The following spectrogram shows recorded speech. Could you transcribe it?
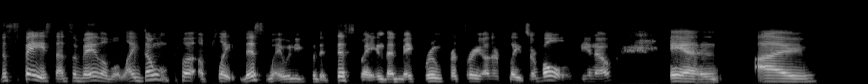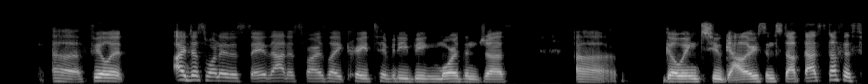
the space that's available. Like, don't put a plate this way when you put it this way, and then make room for three other plates or bowls, you know. And I uh, feel it. I just wanted to say that as far as like creativity being more than just uh, going to galleries and stuff. That stuff is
